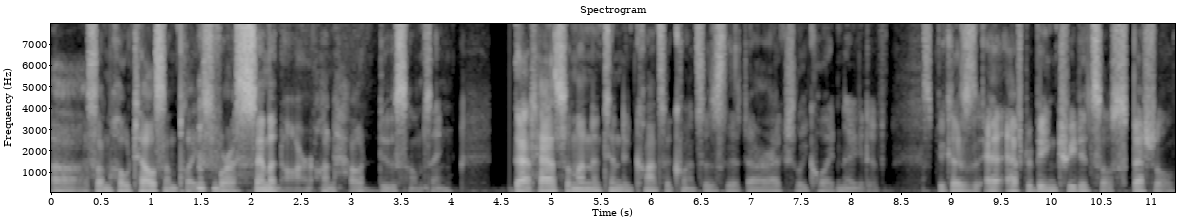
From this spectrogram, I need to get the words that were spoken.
uh, some hotel someplace for a seminar on how to do something. That has some unintended consequences that are actually quite negative. It's because a- after being treated so special,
